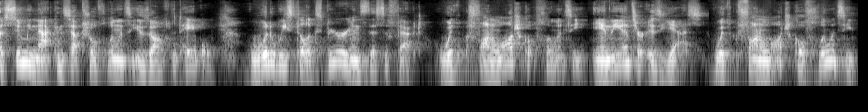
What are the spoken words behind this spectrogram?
Assuming that conceptual fluency is off the table, would we still experience this effect with phonological fluency? And the answer is yes. With phonological fluency,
